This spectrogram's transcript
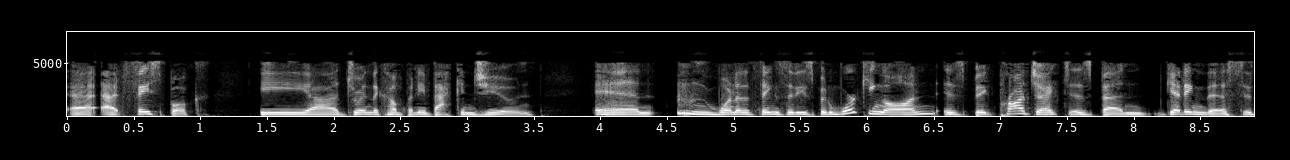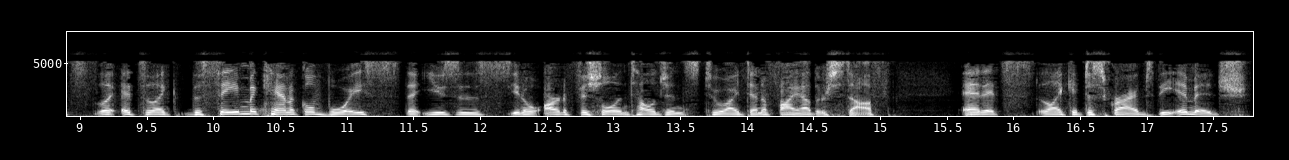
at, at Facebook. He uh, joined the company back in June, and one of the things that he's been working on, his big project, has been getting this. It's like it's like the same mechanical voice that uses you know artificial intelligence to identify other stuff, and it's like it describes the image.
